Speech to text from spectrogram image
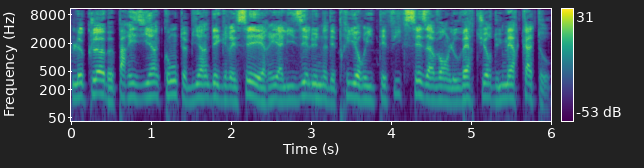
le club parisien compte bien dégraisser et réaliser l'une des priorités fixées avant l'ouverture du mercato.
